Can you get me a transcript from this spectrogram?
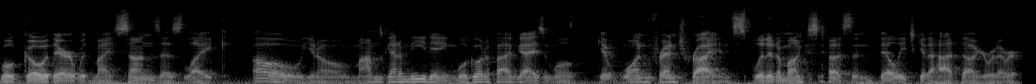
will go there with my sons as like, oh, you know, mom's got a meeting. We'll go to Five Guys and we'll get one French fry and split it amongst us, and they'll each get a hot dog or whatever.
